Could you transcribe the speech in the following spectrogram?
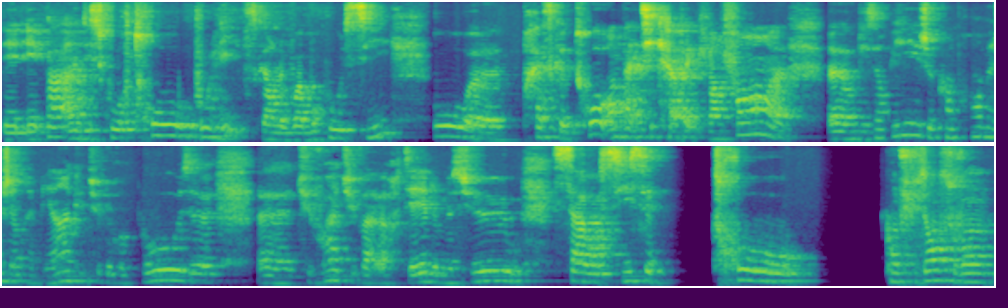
et, et, pas un discours trop poli, parce qu'on le voit beaucoup aussi, trop, euh, presque trop empathique avec l'enfant, euh, euh, en disant oui, je comprends, mais j'aimerais bien que tu le reposes, euh, tu vois, tu vas heurter le monsieur. Ça aussi, c'est trop confusant souvent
